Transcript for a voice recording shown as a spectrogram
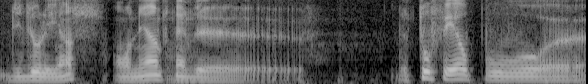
des doléances. On est en train de, de tout faire pour, euh,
